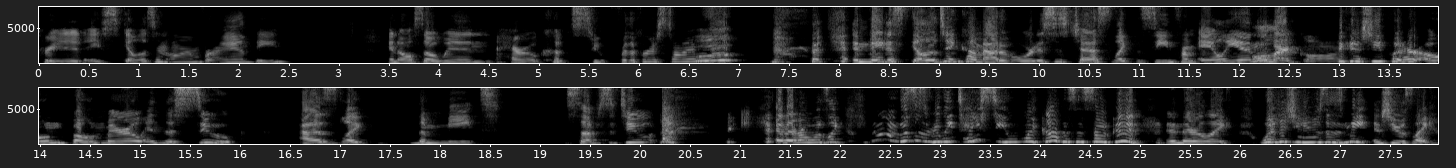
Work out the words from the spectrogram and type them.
created a skeleton arm for Ianthe. And also when Harrow cooked soup for the first time and made a skeleton come out of Ortus's chest, like the scene from Alien. oh my god. because she put her own bone marrow in the soup as like the meat substitute. and everyone was like, "Mm, this is really tasty. Oh my god, this is so good. And they're like, what did you use as meat? And she was like,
